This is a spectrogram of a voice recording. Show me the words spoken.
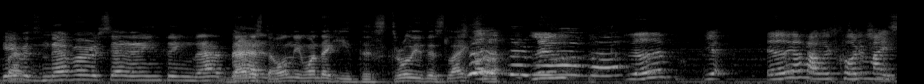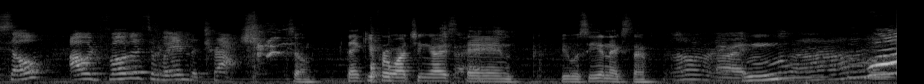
David's never said anything that bad. that is the only one that he dis- truly dislikes. So. Lou, Lil, yeah, Lil, if I was quoting myself, I would throw this away in the trash. so, thank you for watching, guys, and we will see you next time. All right. All right. Mm-hmm.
